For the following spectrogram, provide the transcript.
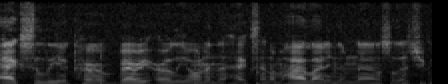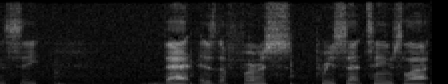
actually occur very early on in the hex and I'm highlighting them now so that you can see. That is the first preset team slot.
